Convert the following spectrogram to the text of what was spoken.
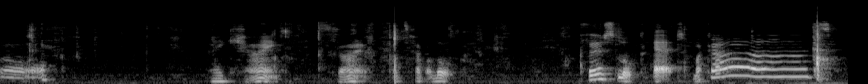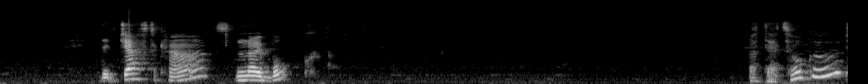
Oh. Okay, so let's have a look. First look at my cards. They're just cards, no book. But that's all good.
